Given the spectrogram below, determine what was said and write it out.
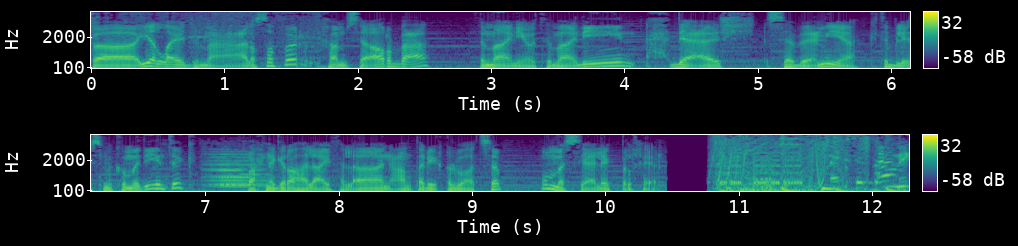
فيلا يا جماعة على صفر خمسة أربعة ثمانية وثمانين أحد عشر سبعمية. اكتب لي اسمك ومدينتك. راح نقراها live الآن عن طريق الواتساب ونمسي عليك بالخير. Mix FM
